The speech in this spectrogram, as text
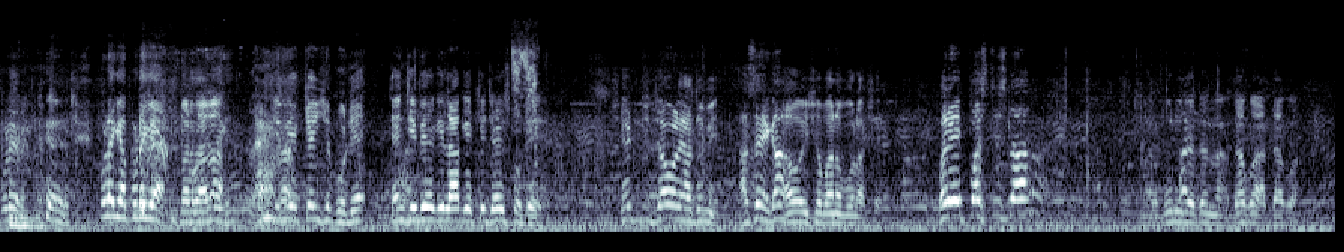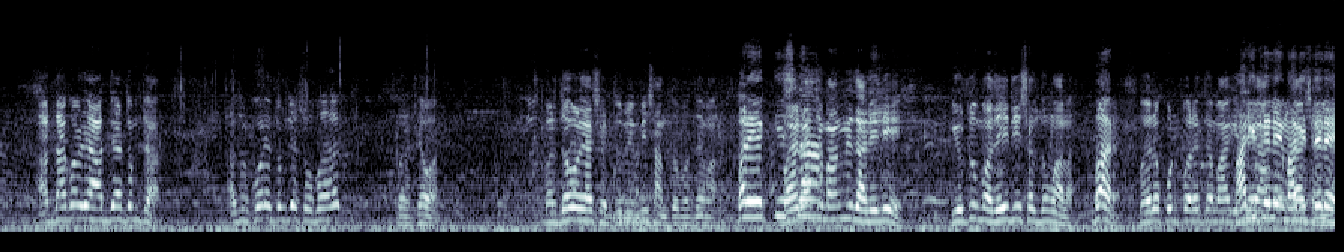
पुढे. पुढे घ्या पुढे घ्या. बरं झालं. त्यांची बी एक्क्याऐंशी कोटी त्यांची बी एक लाख एक्केचाळीस कोटी शेट जवळ या तुम्ही. असं आहे का? हो हिशोबानं बोला शेट बरं एक पस्तीस ला बरं बोलू द्या त्यांना. दाखवा हात दाखवा. हात दाखवा द्या हात द्या तुमचा. अजून कोण आहे तुमच्यासोबत? बरं ठेवा. बरं जवळ या शेट तुम्ही मी सांगतो मग मला. बरं एकतीस बैलांची मागणी झालेली आहे. युट्यूब मध्येही दिसेल तुम्हाला. बर. बैल कुठपर्यंत मागितलेले, काय मागितलेले.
